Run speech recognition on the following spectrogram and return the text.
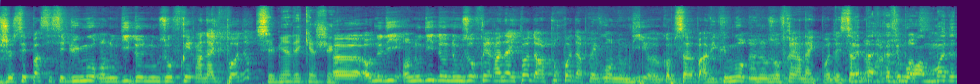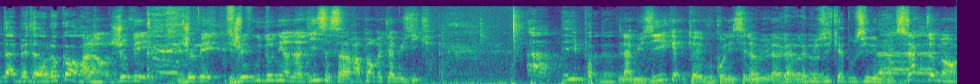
je sais pas si c'est de l'humour, on nous dit de nous offrir un iPod. C'est bien des cachets. Euh, on, nous dit, on nous dit de nous offrir un iPod. Alors pourquoi d'après vous on nous dit euh, comme ça avec humour de nous offrir un iPod? Et ça, parce que normalement, c'est pour moi, avoir moins de tablettes dans le corps. hein. Alors je vais, je vais, je vais vous donner un indice. Ça a un rapport avec la musique. Ah, iPod. La musique, que vous connaissez la, Oui, la, la la- musique adoucit les mœurs. Exactement.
